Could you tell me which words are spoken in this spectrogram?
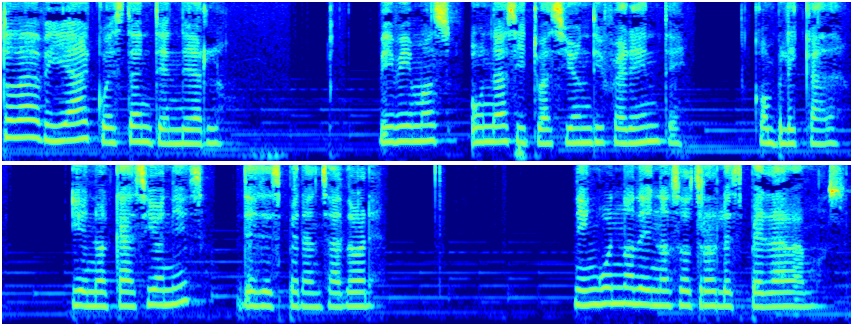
Todavía cuesta entenderlo. Vivimos una situación diferente, complicada y en ocasiones desesperanzadora. Ninguno de nosotros lo esperábamos.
